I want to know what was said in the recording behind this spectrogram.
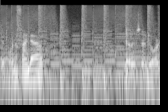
Do I want to find out? No, there's no door.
